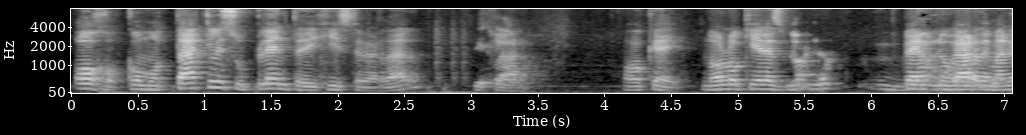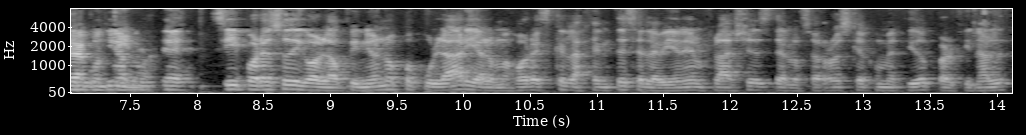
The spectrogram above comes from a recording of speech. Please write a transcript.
Ojo, como tackle suplente dijiste, ¿verdad? Sí, claro. Ok, no lo quieres ver jugar de manera continua. Sí, por eso digo, la opinión no popular y a lo mejor es que la gente se le viene en flashes de los errores que ha cometido, pero al final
